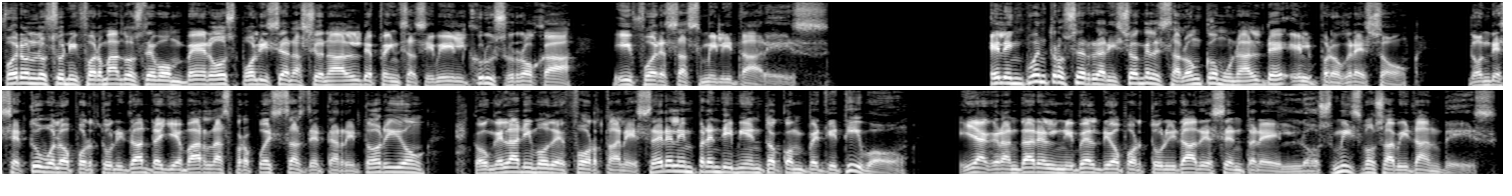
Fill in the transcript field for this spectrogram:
fueron los uniformados de bomberos, Policía Nacional, Defensa Civil, Cruz Roja y Fuerzas Militares. El encuentro se realizó en el Salón Comunal de El Progreso, donde se tuvo la oportunidad de llevar las propuestas de territorio con el ánimo de fortalecer el emprendimiento competitivo y agrandar el nivel de oportunidades entre los mismos habitantes.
